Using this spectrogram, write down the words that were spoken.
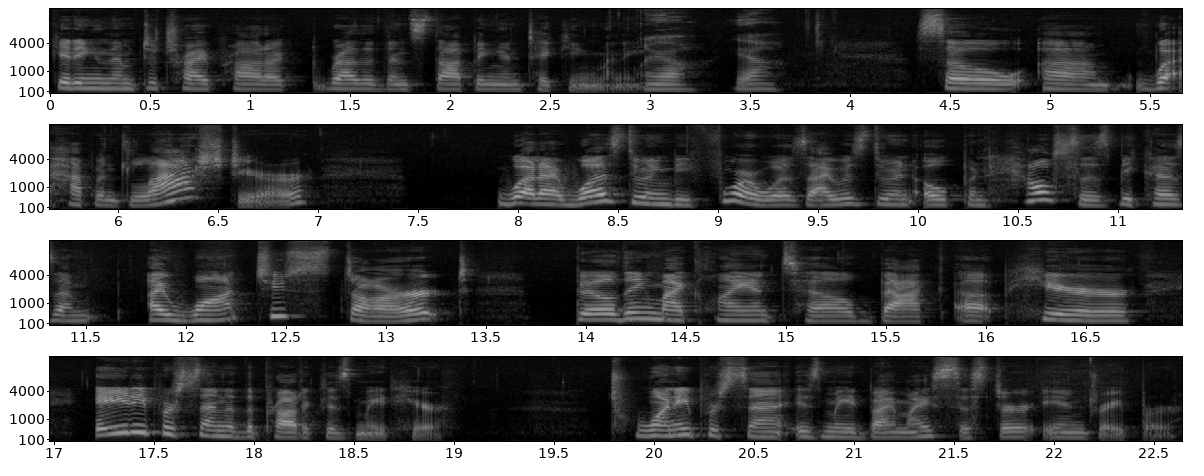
getting them to try product rather than stopping and taking money Yeah, yeah. so um, what happened last year, what I was doing before was I was doing open houses because I'm I want to start building my clientele back up here. 80% of the product is made here. 20% is made by my sister in Draper.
